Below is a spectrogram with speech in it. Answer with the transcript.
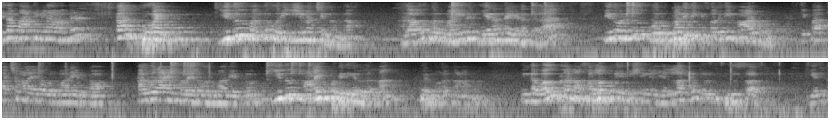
இத பாத்தீங்கன்னா வந்து கற்புவை. இதுவும் வந்து ஒரு ஈம சின்னம் தான் அதாவது ஒரு மனிதன் இறந்த இடத்துல இது வந்து ஒரு பகுதிக்கு பகுதி மாறுபடும். இப்ப பச்சை மலையில ஒரு மாதிரி இருக்கும் கல்வராயன் மலையில ஒரு மாதிரி இருக்கும். இது மலைப்பகுதிகள் எல்லாம் பெரும்பாலும் காணப்படும். இந்த வகுப்புல நான் சொல்லக்கூடிய விஷயங்கள் எல்லாமே உங்களுக்கு புதுசா இருக்கும். எந்த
